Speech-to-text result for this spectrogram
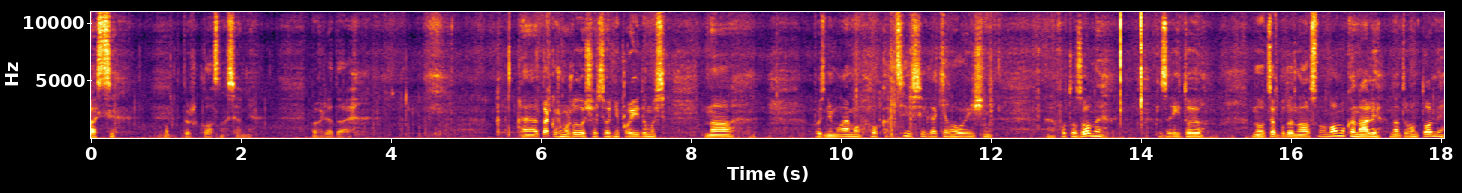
Касці. Дуже класно сьогодні виглядає. Е, також можливо, що сьогодні проїдемось на познімаємо локації всілякі новорічні е, фотозони з Рітою. Ну це буде на основному каналі на Дронтомі.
